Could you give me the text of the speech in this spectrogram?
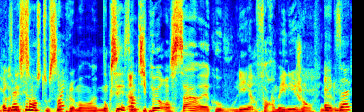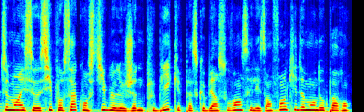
Exactement. connaissances, tout Ouais. simplement. Donc c'est ça. un petit peu en ça que vous voulez informer les gens, finalement. Exactement, et c'est aussi pour ça qu'on cible le jeune public, parce que bien souvent, c'est les enfants qui demandent aux parents.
